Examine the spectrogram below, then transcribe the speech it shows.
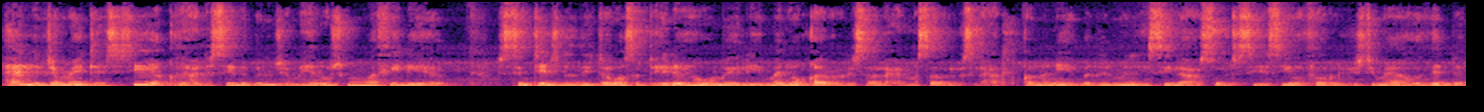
هل الجمعية التأسيسية يقضي على السيرة بين الجماهير وش ممثليها الاستنتاج الذي توصلت إليه هو مالي من يقرر لصالح مسار الإصلاحات القانونية بدل من الاستيلاء على السلطة السياسية والثورة الاجتماعية والذدة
